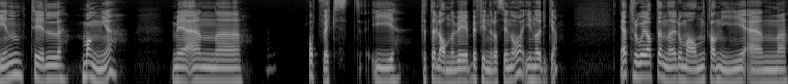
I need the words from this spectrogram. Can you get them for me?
inn til mange med en uh, oppvekst i dette landet vi befinner oss i nå, i Norge. Jeg tror at denne romanen kan gi en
